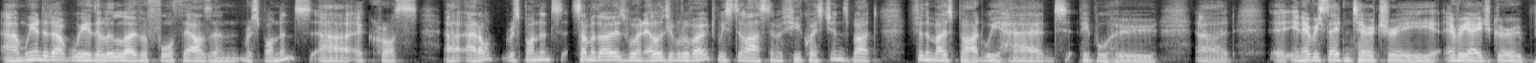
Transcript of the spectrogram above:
Um, we ended up with a little over four thousand respondents uh, across uh, adult respondents. Some of those weren't eligible to vote. We still asked them a few questions, but for the most part, we had people who, uh, in every state and territory, every age group,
